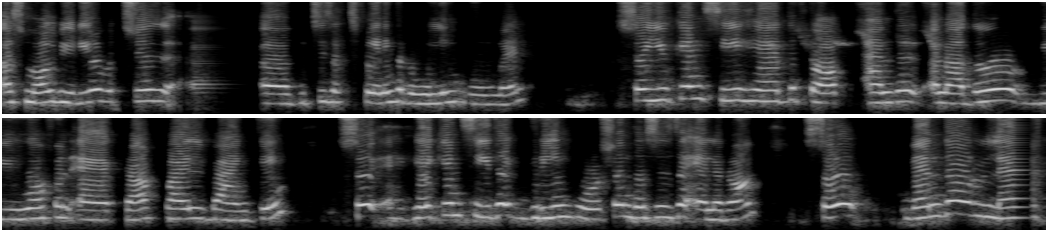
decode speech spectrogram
a small video which is uh, uh, which is explaining the rolling movement. So you can see here the top and the, another view of an aircraft while banking. So you can see the green portion. This is the aileron. So when the left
